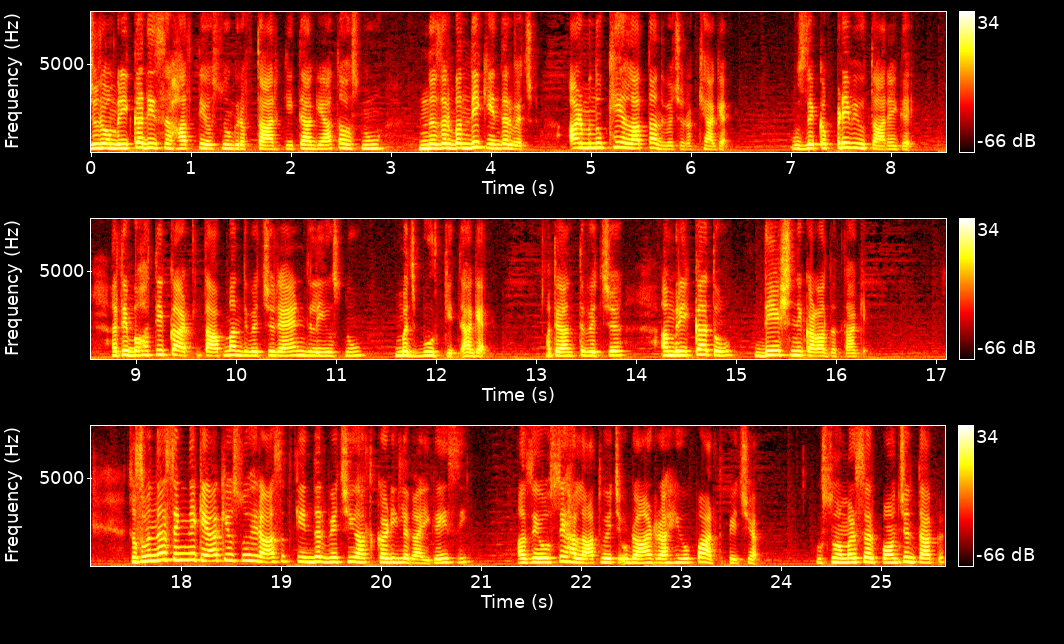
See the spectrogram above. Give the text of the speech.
ਜਦੋਂ ਅਮਰੀਕਾ ਦੀ ਸਰਹੱਦ ਤੇ ਉਸ ਨੂੰ ਗ੍ਰਿਫਤਾਰ ਕੀਤਾ ਗਿਆ ਤਾਂ ਉਸ ਨੂੰ ਨਜ਼ਰਬੰਦੀ ਕੇਂਦਰ ਵਿੱਚ ਅਣਮਨੁੱਖੀ ਹਾਲਾਤਾਂ ਦੇ ਵਿੱਚ ਰੱਖਿਆ ਗਿਆ। ਉਸ ਦੇ ਕੱਪੜੇ ਵੀ ਉਤਾਰੇ ਗਏ ਅਤੇ ਬਹੁਤ ਹੀ ਘੱਟ ਤਾਪਮਾਨ ਦੇ ਵਿੱਚ ਰਹਿਣ ਦੇ ਲਈ ਉਸ ਨੂੰ ਮਜਬੂਰ ਕੀਤਾ ਗਿਆ ਅਤੇ ਅੰਤ ਵਿੱਚ ਅਮਰੀਕਾ ਤੋਂ ਦੇਸ਼ ਨਿਕਾਲਾ ਦਿੱਤਾ ਗਿਆ। ਜਸਵਿੰਦਰ ਸਿੰਘ ਨੇ ਕਿਹਾ ਕਿ ਉਸ ਨੂੰ ਹਿਰਾਸਤ ਕੇਂਦਰ ਵਿੱਚ ਹੀ ਹੱਥਕੜੀ ਲਗਾਈ ਗਈ ਸੀ ਅਤੇ ਉਸੇ ਹਾਲਾਤ ਵਿੱਚ ਉਡਾਣ ਰਾਹੀਂ ਉਹ ਭਾਰਤ ਭੇਜਿਆ। ਉਸ ਨੂੰ ਅੰਮ੍ਰਿਤਸਰ ਪਹੁੰਚਣ ਤੱਕ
